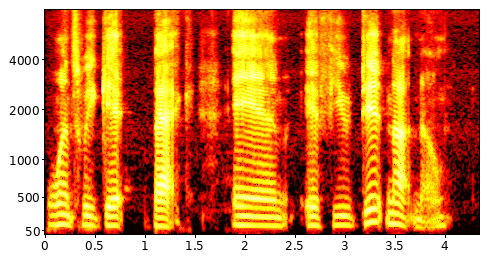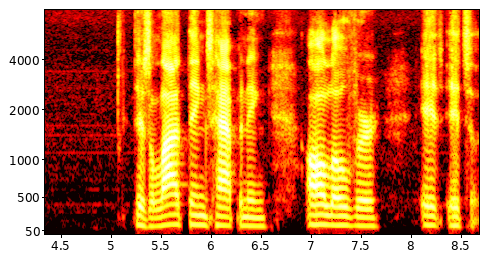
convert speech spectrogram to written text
once we get back. And if you did not know, there's a lot of things happening all over. It, it's a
